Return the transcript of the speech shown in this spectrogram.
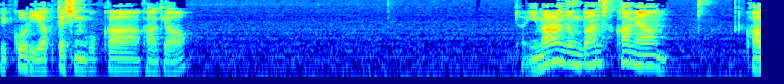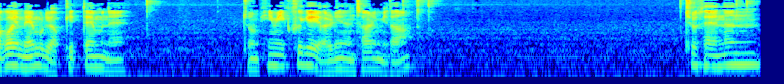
윗꼬리 역대 신고가 가격. 2만원 정도 안착하면 과거에 매물이 없기 때문에 좀 힘이 크게 열리는 자리입니다. 추세는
